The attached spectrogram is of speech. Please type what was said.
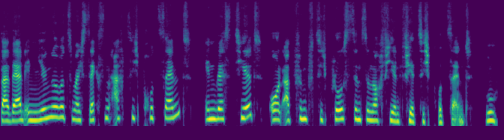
Da werden in Jüngere zum Beispiel 86 Prozent investiert und ab 50 plus sind es nur noch 44 Prozent. Uh,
